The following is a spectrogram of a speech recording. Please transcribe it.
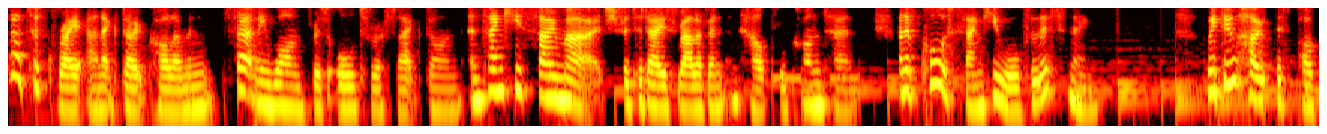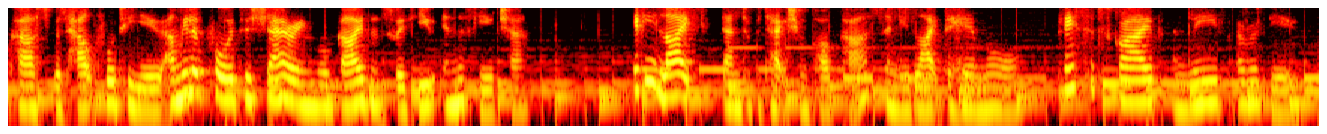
That's a great anecdote, Colm, and certainly one for us all to reflect on. And thank you so much for today's relevant and helpful content. And of course, thank you all for listening. We do hope this podcast was helpful to you, and we look forward to sharing more guidance with you in the future. If you like Dental Protection podcasts and you'd like to hear more, please subscribe and leave a review.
